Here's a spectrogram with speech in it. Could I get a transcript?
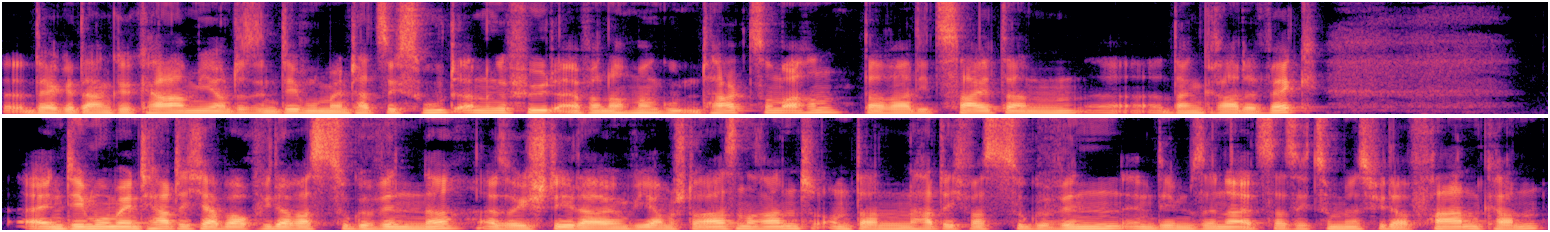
äh, der Gedanke kam mir und das in dem Moment hat sich gut angefühlt, einfach nochmal einen guten Tag zu machen. Da war die Zeit dann, dann gerade weg. In dem Moment hatte ich aber auch wieder was zu gewinnen, ne? Also ich stehe da irgendwie am Straßenrand und dann hatte ich was zu gewinnen, in dem Sinne, als dass ich zumindest wieder fahren kann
